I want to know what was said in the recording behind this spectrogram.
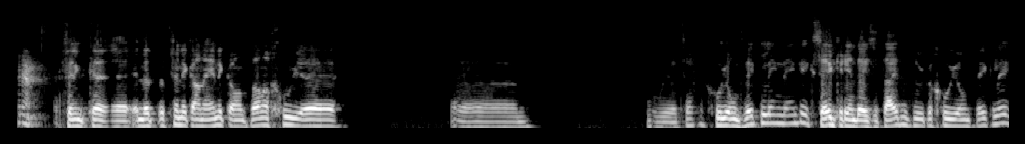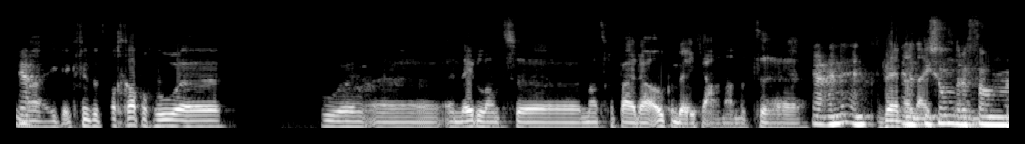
Ja. Dat, vind ik, en dat, dat, vind ik aan de ene kant wel een goede. Hoe moet je dat zeggen? Goede ontwikkeling, denk ik. Zeker in deze tijd natuurlijk een goede ontwikkeling. Ja. Maar ik, ik vind het wel grappig hoe hoe uh, een Nederlandse maatschappij daar ook een beetje aan aan het uh, Ja, en, en, en het bijzondere van,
